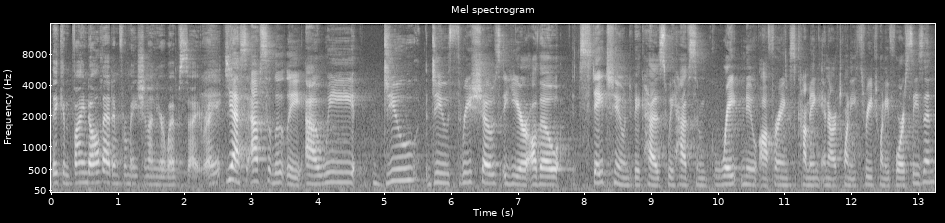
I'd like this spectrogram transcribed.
they can find all that information on your website, right? Yes, absolutely. Uh, we do do three shows a year, although stay tuned because we have some great new offerings coming in our 23-24 season,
